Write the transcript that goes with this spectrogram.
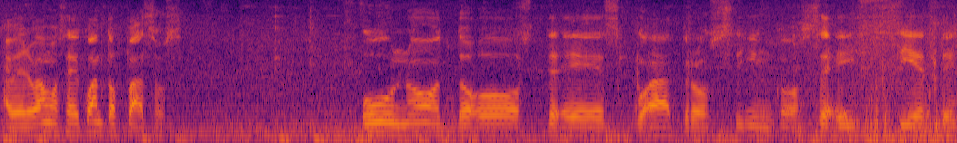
A ver, vamos a ver cuántos pasos. 1, 2, 3, 4, 5, 6, 7,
